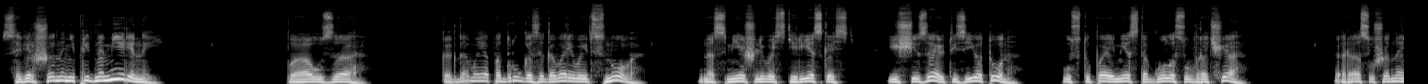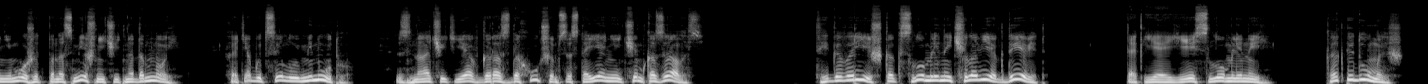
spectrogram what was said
совершенно непреднамеренный. Пауза. Когда моя подруга заговаривает снова, насмешливость и резкость исчезают из ее тона, уступая место голосу врача. Раз уж она не может понасмешничать надо мной хотя бы целую минуту, значит, я в гораздо худшем состоянии, чем казалось. Ты говоришь, как сломленный человек, Дэвид. Так я и есть сломленный. Как ты думаешь,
